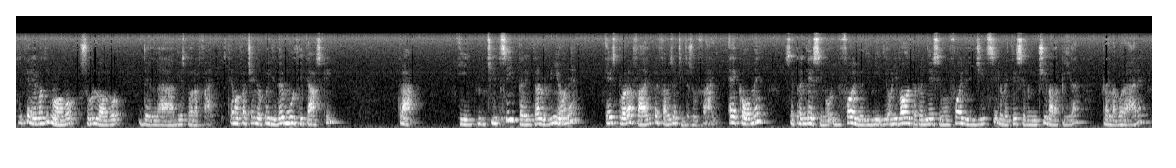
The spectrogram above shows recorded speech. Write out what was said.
cliccheremo di nuovo sul logo della, di Explorer File. Stiamo facendo quindi del multitasking tra i Jitsi per entrare in riunione e esplora file per fare esercizio sul file. È come se prendessimo il foglio di, di ogni volta prendessimo un foglio di Jitsi, lo mettessimo in cima alla pila per lavorare,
